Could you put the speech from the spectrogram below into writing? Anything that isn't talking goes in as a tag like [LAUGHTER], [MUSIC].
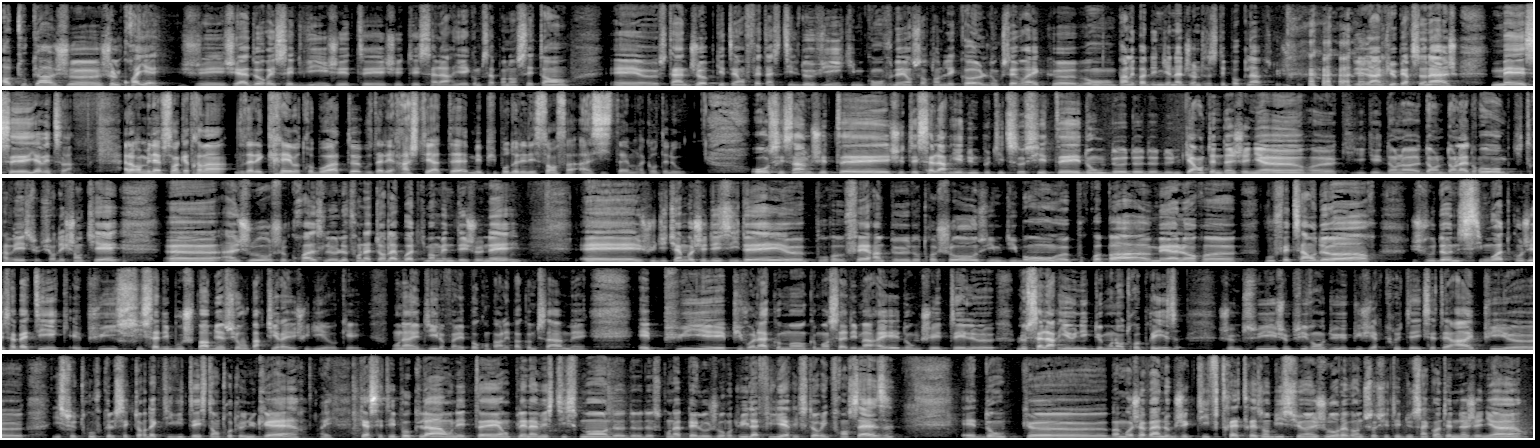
en tout cas, je, je le croyais. J'ai adoré cette vie. J'ai été, été, salarié comme ça pendant sept ans. Et euh, c'était un job qui était en fait un style de vie qui me convenait en sortant de l'école. Donc c'est vrai que, bon, on parlait pas d'Indiana Jones à cette époque-là, parce que je suis [LAUGHS] déjà un vieux personnage, mais il y avait de ça. Alors en 1980, vous allez créer votre boîte, vous allez racheter Athème, et puis pour donner naissance à, un système, racontez-nous. Oh, c'est simple, j'étais, j'étais salarié d'une petite société, donc d'une de, de, quarantaine d'ingénieurs, euh, qui, qui, dans, la, dans, dans la Drôme, qui travaillaient sur, des chantiers. Euh, un jour, je croise le, le fondateur de la boîte qui m'emmène déjeuner. Et je lui dis tiens moi j'ai des idées euh, pour faire un peu d'autre chose. Il me dit bon euh, pourquoi pas mais alors vous faites ça en dehors je vous donne six mois de congé sabbatique, et puis si ça débouche pas, bien sûr, vous partirez. Je lui dis, ok, on a un deal. Enfin, à l'époque, on parlait pas comme ça, mais et puis et puis voilà comment comment ça a démarré. Donc j'ai été le, le salarié unique de mon entreprise. Je me suis je me suis vendu, puis j'ai recruté, etc. Et puis euh, il se trouve que le secteur d'activité c'était entre autres le nucléaire. Oui. Qu'à cette époque-là, on était en plein investissement de, ce qu'on appelle aujourd'hui la filière historique française. Et donc, euh, bah moi, j'avais un objectif très très ambitieux un jour d'avoir une société d'une cinquantaine d'ingénieurs.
